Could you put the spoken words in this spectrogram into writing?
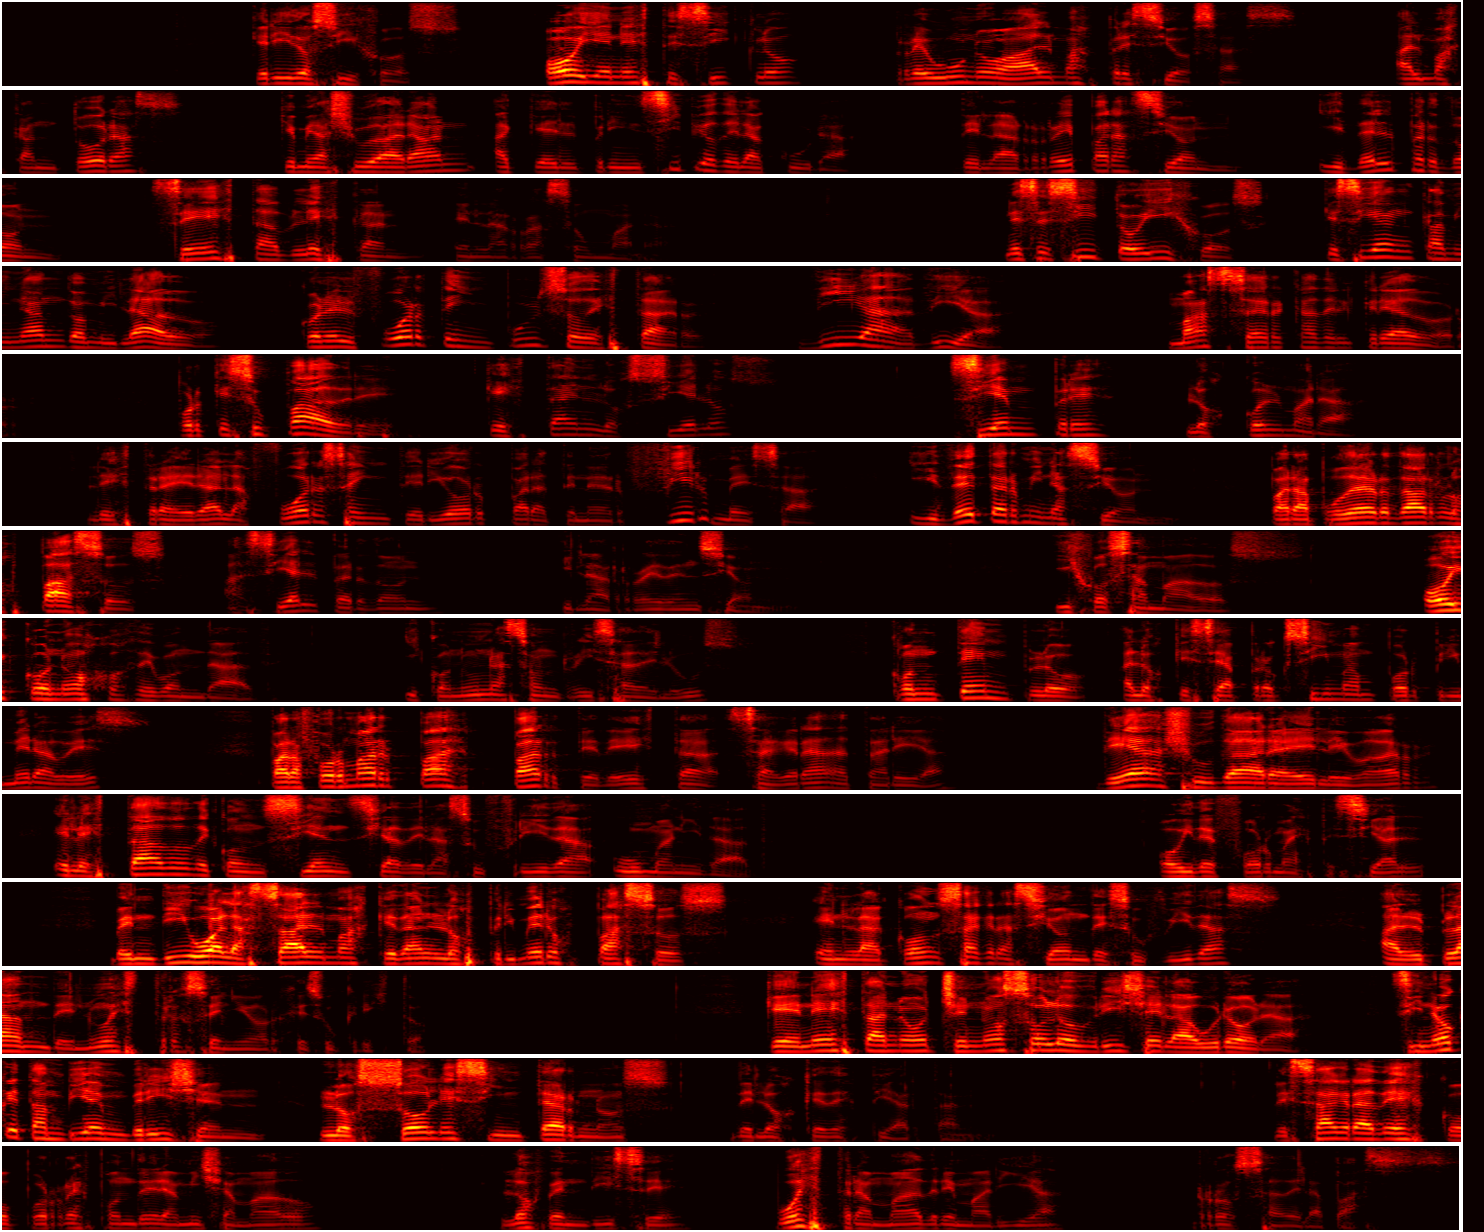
Queridos hijos, hoy en este ciclo reúno almas preciosas, almas cantoras, que me ayudarán a que el principio de la cura, de la reparación y del perdón se establezcan en la raza humana. Necesito hijos que sigan caminando a mi lado con el fuerte impulso de estar día a día más cerca del Creador, porque su Padre, que está en los cielos, siempre los colmará, les traerá la fuerza interior para tener firmeza y determinación para poder dar los pasos hacia el perdón y la redención. Hijos amados, hoy con ojos de bondad y con una sonrisa de luz, contemplo a los que se aproximan por primera vez para formar parte de esta sagrada tarea de ayudar a elevar el estado de conciencia de la sufrida humanidad. Hoy de forma especial Bendigo a las almas que dan los primeros pasos en la consagración de sus vidas al plan de nuestro Señor Jesucristo. Que en esta noche no solo brille la aurora, sino que también brillen los soles internos de los que despiertan. Les agradezco por responder a mi llamado. Los bendice vuestra Madre María, Rosa de la Paz.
